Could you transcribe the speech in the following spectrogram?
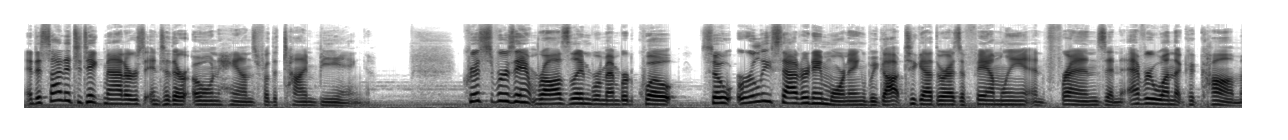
and decided to take matters into their own hands for the time being. Christopher's Aunt Rosalind remembered, quote, so early Saturday morning, we got together as a family and friends and everyone that could come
